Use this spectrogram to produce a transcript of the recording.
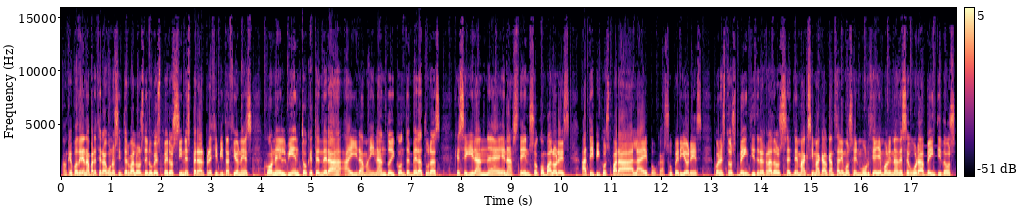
aunque podrían aparecer algunos intervalos de nubes, pero sin esperar precipitaciones, con el viento que tenderá a ir amainando y con temperaturas que seguirán eh, en ascenso, con valores atípicos para la época, superiores, con estos 23 grados de máxima que alcanzaremos en Murcia y en Molina de Segura, 22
